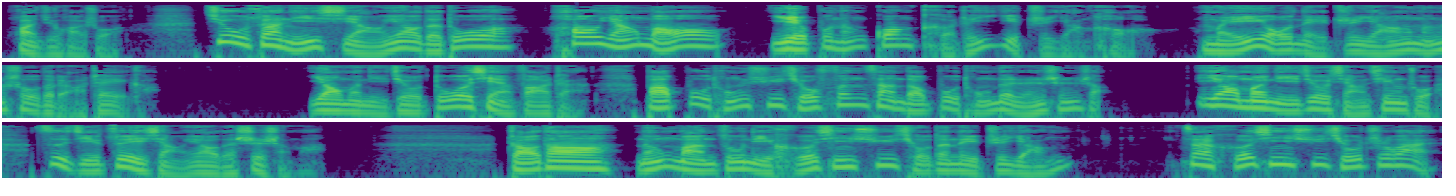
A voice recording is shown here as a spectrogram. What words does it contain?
换句话说，就算你想要的多，薅羊毛也不能光可着一只羊薅，没有哪只羊能受得了这个。要么你就多线发展，把不同需求分散到不同的人身上；要么你就想清楚自己最想要的是什么，找到能满足你核心需求的那只羊。在核心需求之外，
